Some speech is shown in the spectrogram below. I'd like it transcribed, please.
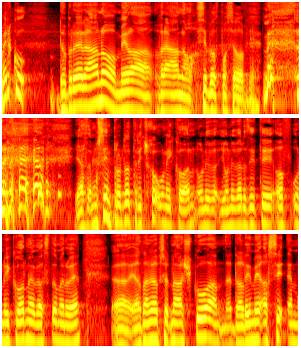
Mirku. Dobré ráno, milá v ráno. Jsi byl v posilovně. Ne, ne. Já se musím prodat tričko Unicorn, University of Unicorn, nebo jak se to jmenuje. Eh, já tam měl přednášku a dali mi asi M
